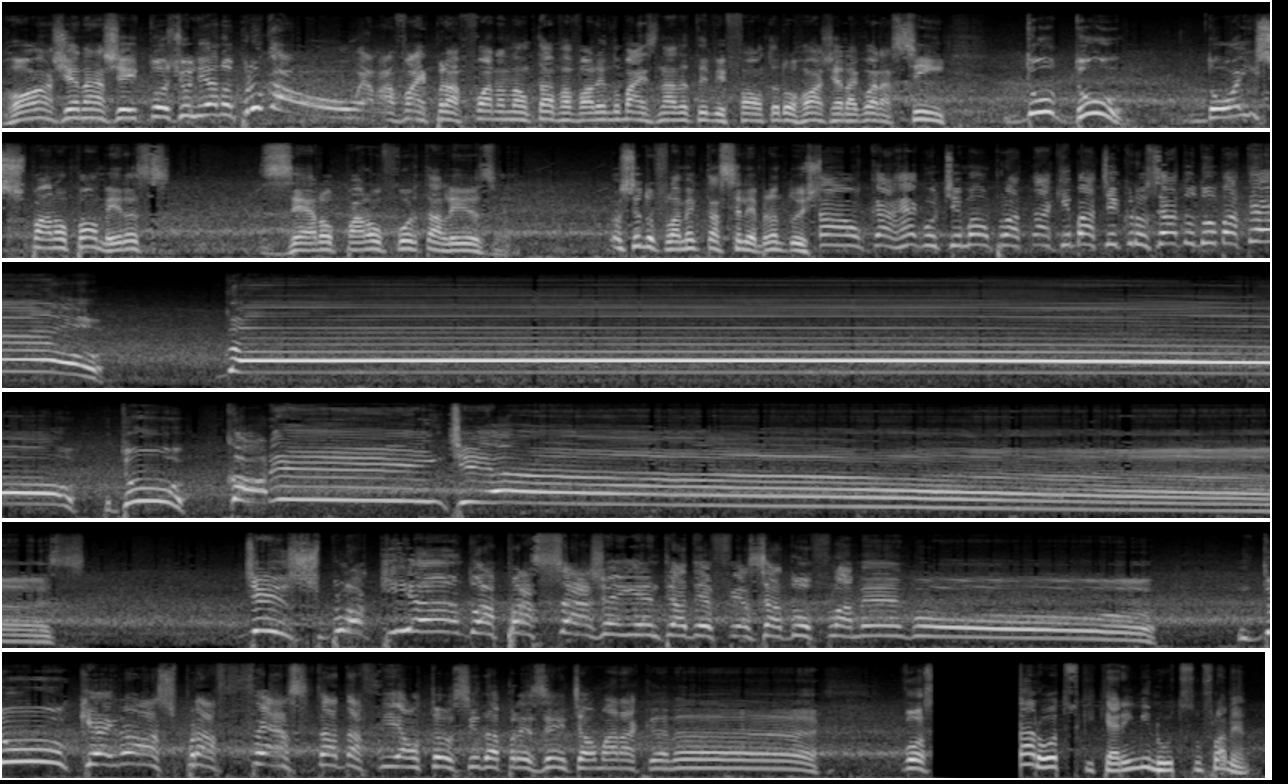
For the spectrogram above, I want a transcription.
Roger ajeitou Juliano pro gol. Ela vai para fora, não estava valendo mais nada. Teve falta do Roger agora sim. Dudu, dois para o Palmeiras, zero para o Fortaleza. O do Flamengo está celebrando dois. Carrega o timão pro ataque, bate cruzado, Dudu bateu! Gol! Do Corinthians! Desbloqueando a passagem entre a defesa do Flamengo. Do Queiroz para a festa da fiel torcida presente ao Maracanã. Você... Garotos que querem minutos no Flamengo.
